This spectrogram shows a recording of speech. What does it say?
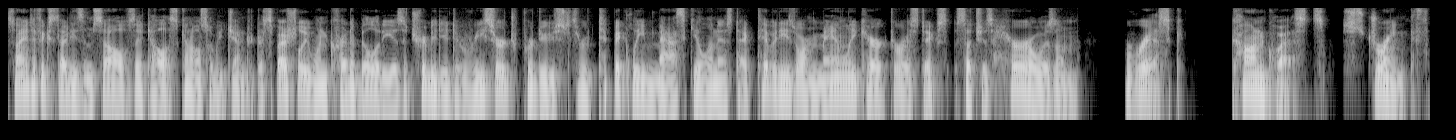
Scientific studies themselves, they tell us, can also be gendered, especially when credibility is attributed to research produced through typically masculinist activities or manly characteristics such as heroism, risk, conquests, strength,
